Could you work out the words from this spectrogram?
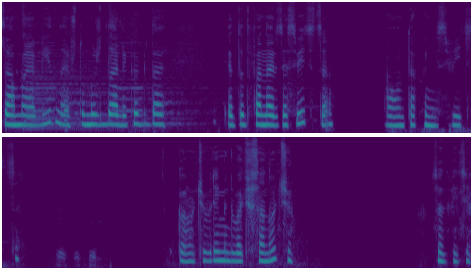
Самое обидное, что мы ждали, когда этот фонарь засветится, а он так и не светится. Короче, время 2 часа ночи. Смотрите,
